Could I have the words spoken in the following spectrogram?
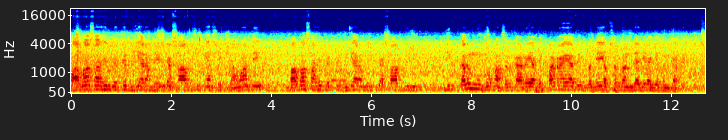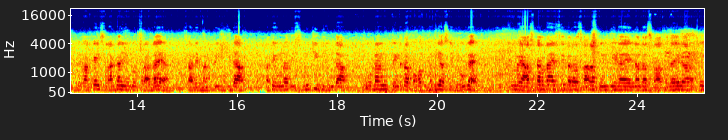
Baba Sahib doctor B R Ambedkar Sahib ji ਦੀਆਂ ਸਿੱਖਿਆਵਾਂ ਤੇ Baba Sahib doctor B R Ambedkar Sahib ji ਦੀ ਕਲਮ ਨੂੰ ਜੋ ਹਾਸਲ ਕਰ ਰਹੇ ਆ ਤੇ ਪੜ੍ਹ ਰਹੇ ਆ ਤੇ ਵੱਡੇ ਅਫਸਰ ਬਣਨ ਦਾ ਜਿਹੜਾ ਯਤਨ ਕਰ ਰਹੇ ਆ। ਤੇ ਵਾਕਈ ਸ਼ਲਾਘਾਯੋਗ ਉਪਰਾਲਾ ਆ ਸਾਡੇ ਮਨਪ੍ਰੀਤ ਜੀ ਦਾ ਅਤੇ ਉਹਨਾਂ ਦੀ ਸਮੁੱਚੀ ਟੀਮ ਦਾ, ਉਹਨਾਂ ਨੂੰ ਪਿੰਡ ਦਾ ਬਹੁਤ ਵਧੀਆ ਸਹਿਯੋਗ ਹੈ। ਮੈਂ ਆਸ ਕਰਦਾ ਇਸੇ ਤਰ੍ਹਾਂ ਸਾਰਾ ਪਿੰਡ ਜਿਹੜਾ ਹੈ, ਇਹਨਾਂ ਦਾ ਸਾਥ ਦੇਵੇਗਾ ਤੇ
